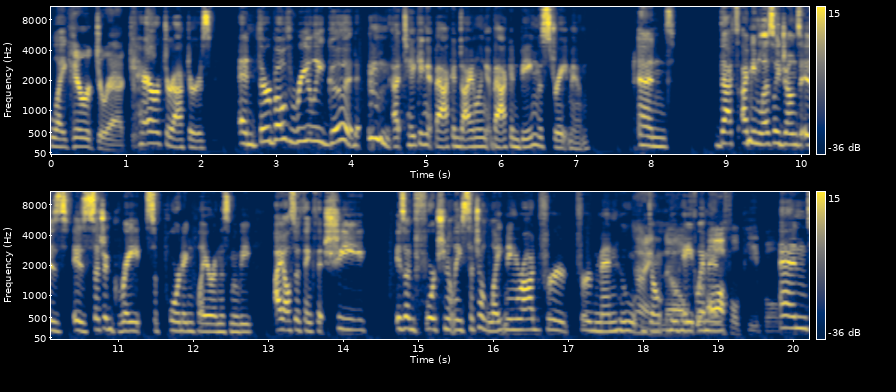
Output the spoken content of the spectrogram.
like character actors. character actors. And they're both really good at taking it back and dialing it back and being the straight man. And that's I mean, Leslie Jones is is such a great supporting player in this movie. I also think that she is unfortunately such a lightning rod for for men who I don't know, who hate women. awful people. And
